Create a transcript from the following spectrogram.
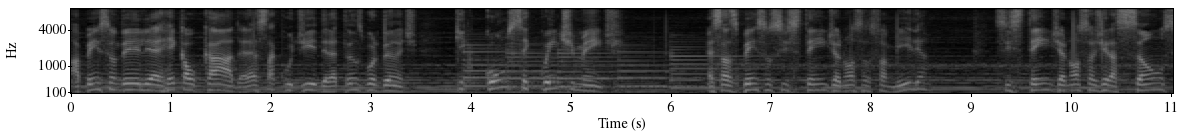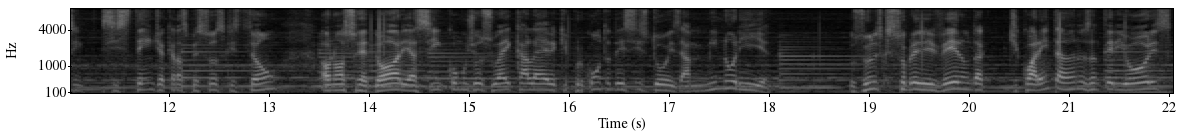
A bênção dele é recalcada, ela é sacudida, ela é transbordante, que consequentemente essas bênçãos se estendem à nossa família, se estende à nossa geração, se, se estende àquelas pessoas que estão ao nosso redor, e assim como Josué e Caleb, que por conta desses dois, a minoria, os únicos que sobreviveram da, de 40 anos anteriores,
